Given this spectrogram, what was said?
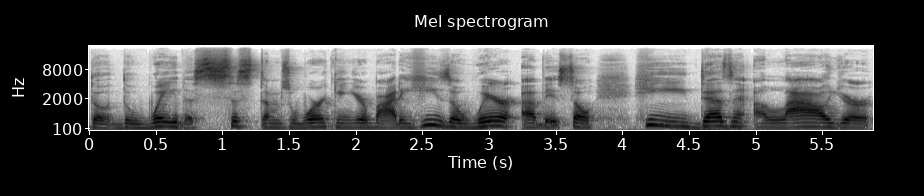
the, the way the systems work in your body. He's aware of it. So he doesn't allow your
